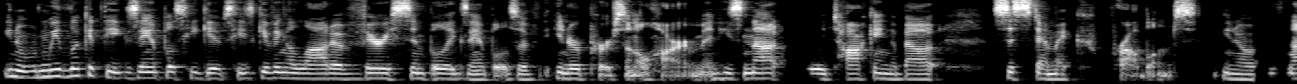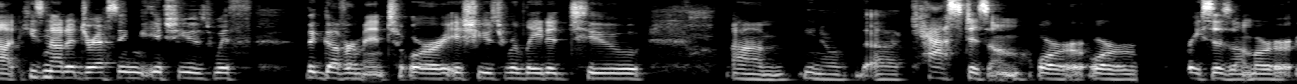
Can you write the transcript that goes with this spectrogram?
You know, when we look at the examples he gives, he's giving a lot of very simple examples of interpersonal harm, and he's not really talking about systemic problems. You know, he's not he's not addressing issues with the government or issues related to, um, you know, uh, casteism or or racism or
